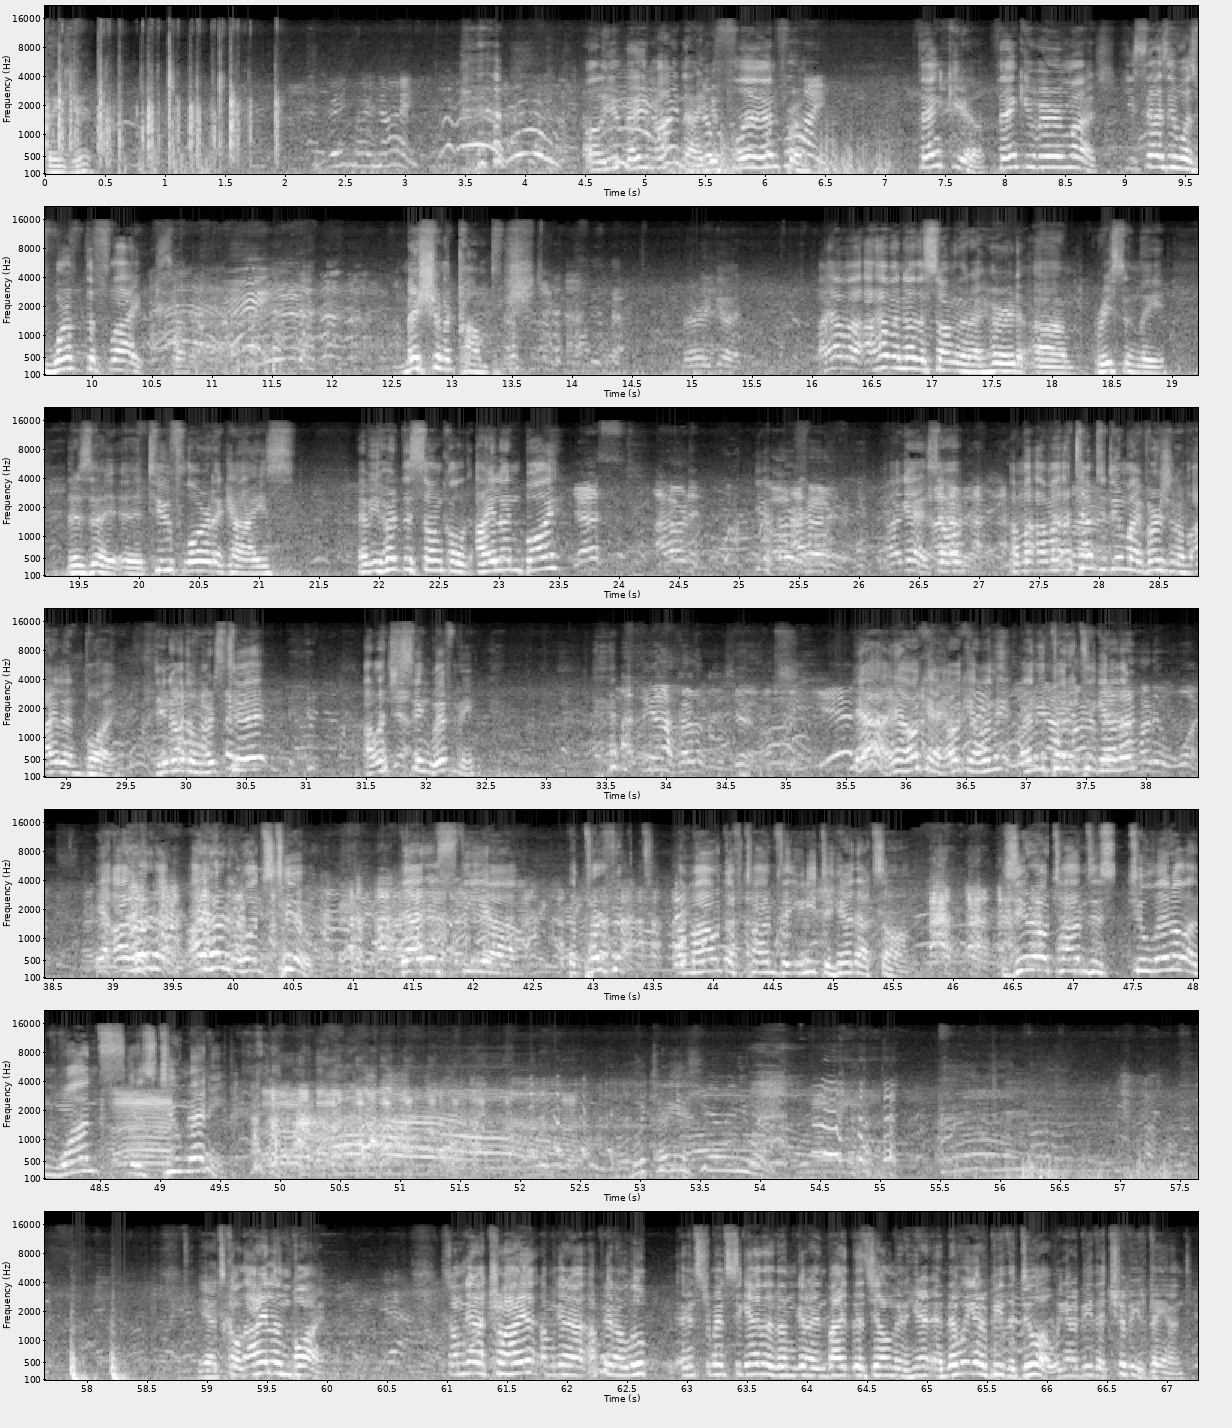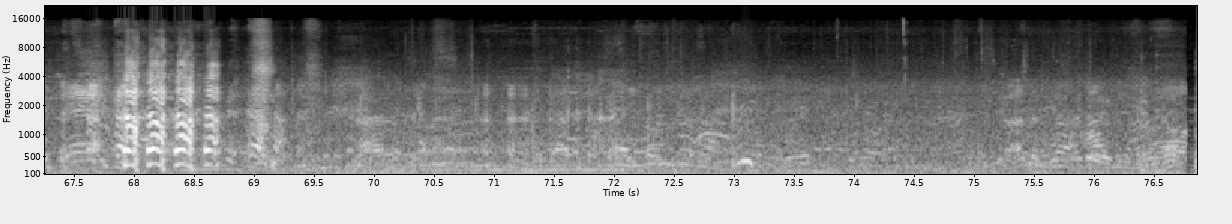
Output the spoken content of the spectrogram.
Thank you. Made my night. Oh, you made my night. You flew in from. Thank you. Thank you very much. He says it was worth the flight. So. Mission accomplished. Very good. I have a, I have another song that I heard um, recently. There's a, uh, two Florida guys. Have you heard this song called Island Boy? Yes, I heard it. I heard it. Okay, so I'm, I'm gonna attempt to do my version of Island Boy. Do you know the words to it? I'll let you sing with me. I think I heard of it, sure. Yeah. Yeah, yeah, okay, okay. Let me let me put it together. I heard it once. Yeah, I heard it. I heard it once too. That is the uh, the perfect amount of times that you need to hear that song. Zero times is too little, and once is too many. But you're gonna share anyway. Yeah, it's called Island Boy. So I'm gonna try it. I'm gonna I'm gonna loop instruments together. Then I'm gonna invite this gentleman here, and then we're gonna be the duo. We're gonna be the tribute band.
